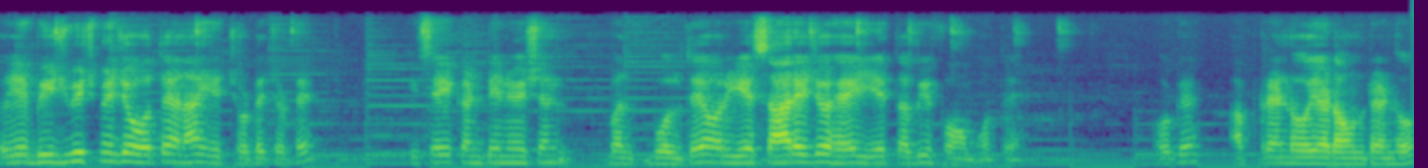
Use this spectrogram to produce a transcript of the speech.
तो ये बीच बीच में जो होते हैं ना, ये छोटे छोटे इसे ही कंटिन्यूएशन बोलते हैं। और ये सारे जो है, ये तभी फॉर्म होते हैं। ओके अब ट्रेंड हो या डाउन ट्रेंड हो।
